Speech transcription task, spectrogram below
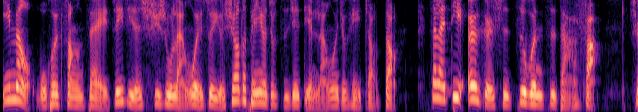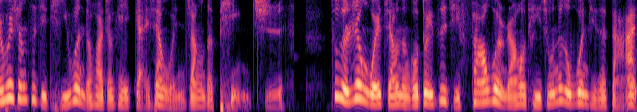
email 我会放在这一集的叙述栏位，所以有需要的朋友就直接点栏位就可以找到。再来第二个是自问自答法，学会向自己提问的话，就可以改善文章的品质。作者认为，只要能够对自己发问，然后提出那个问题的答案，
